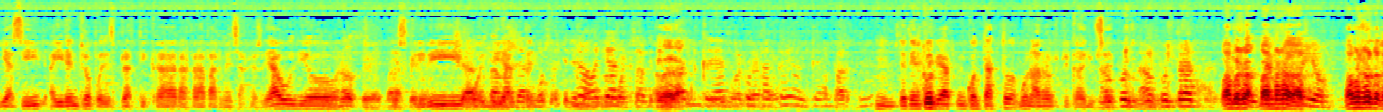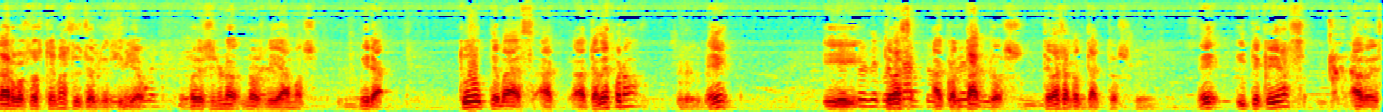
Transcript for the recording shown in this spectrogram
y así ahí dentro puedes practicar a grabar mensajes de audio, Bueno, pero para hacer un escribir o enviarte. No, ya creas un contacto y. Mm, Te tienes que crear un contacto, bueno, ahora lo explica Al, Josep. Vamos a, vamos, a, vamos a tocar los dos temas desde el principio, porque si no, no nos liamos. Mira, tú te vas a, a teléfono ¿eh? y de te vas a contactos, te vas a contactos ¿eh? y te creas, a ver,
